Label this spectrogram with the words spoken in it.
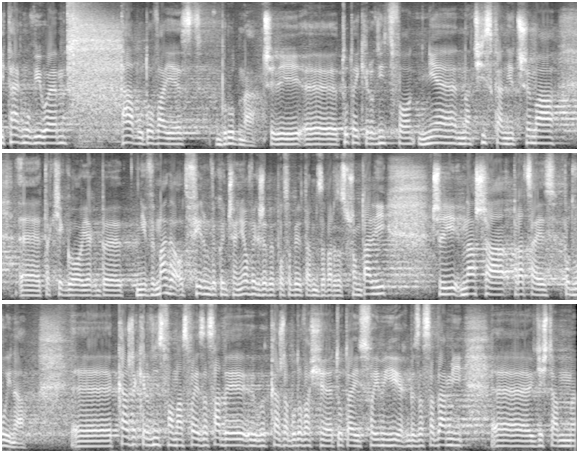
i tak jak mówiłem, ta budowa jest brudna, czyli yy, tutaj kierownictwo nie naciska, nie trzyma yy, takiego jakby, nie wymaga od firm wykończeniowych, żeby po sobie tam za bardzo sprzątali, czyli nasza praca jest podwójna. Yy, Każde kierownictwo ma swoje zasady, każda budowa się tutaj swoimi jakby zasadami e, gdzieś tam e,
